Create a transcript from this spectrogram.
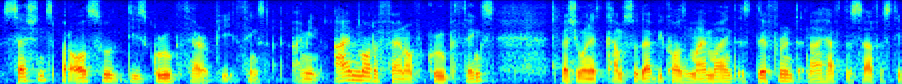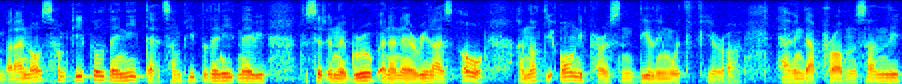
sessions, but also these group therapy things. I mean, I'm not a fan of group things, especially when it comes to that, because my mind is different and I have the self esteem. But I know some people, they need that. Some people, they need maybe to sit in a group and then they realize, oh, I'm not the only person dealing with fear or having that problem. Suddenly,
